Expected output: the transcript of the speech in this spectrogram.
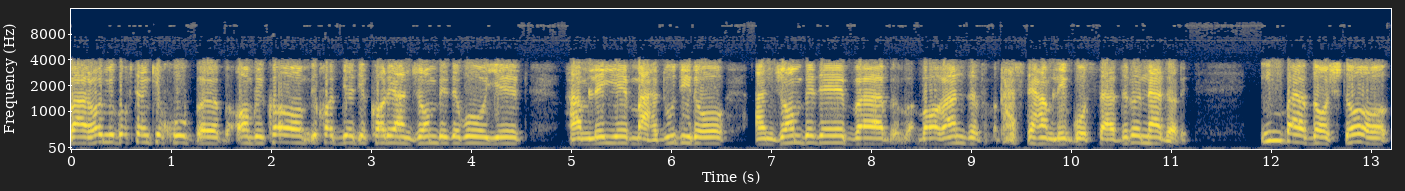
به حال می‌گفتن که خوب آمریکا می‌خواد بیاد یه کاری انجام بده و یک حمله محدودی رو انجام بده و واقعا قصد حمله گسترده رو نداره. این برداشتا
